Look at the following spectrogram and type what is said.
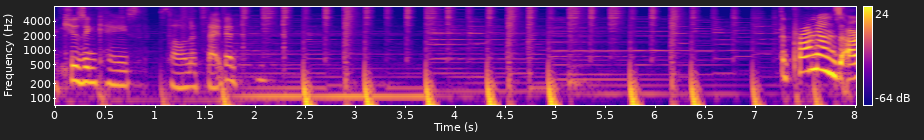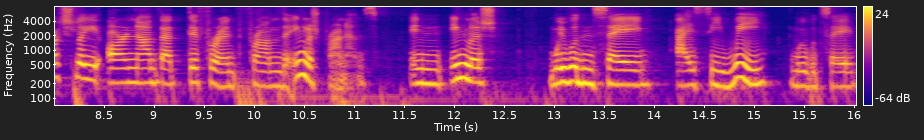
accusing case. So let's dive in. The pronouns actually are not that different from the English pronouns. In English, we wouldn't say I see we, we would say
